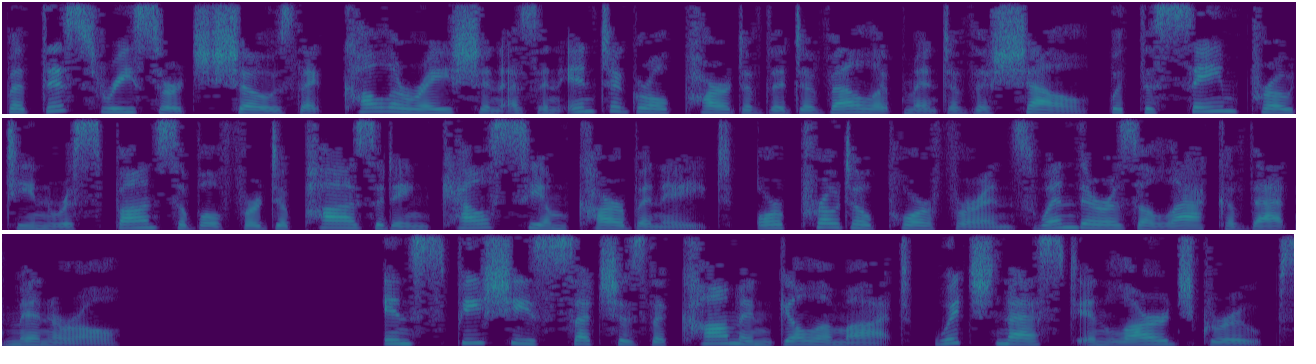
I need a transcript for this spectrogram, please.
but this research shows that coloration is an integral part of the development of the shell, with the same protein responsible for depositing calcium carbonate, or protoporphyrins when there is a lack of that mineral. In species such as the common guillemot, which nest in large groups,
